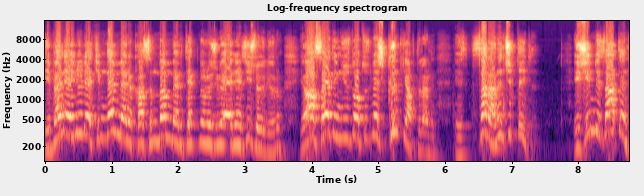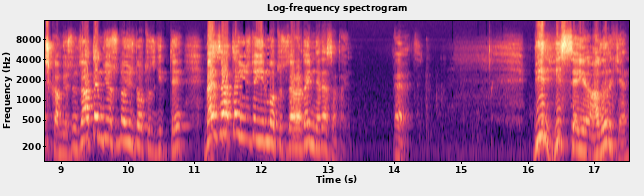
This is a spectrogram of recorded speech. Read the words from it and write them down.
E ben Eylül Ekim'den beri Kasım'dan beri teknoloji ve enerji söylüyorum. Ya alsaydın yüzde otuz beş kırk yaptılar. E, zararın çıktıydı. E şimdi zaten çıkamıyorsun. Zaten diyorsun o yüzde otuz gitti. Ben zaten yüzde yirmi otuz zarardayım. Neden satayım? Evet. Bir hisseyi alırken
